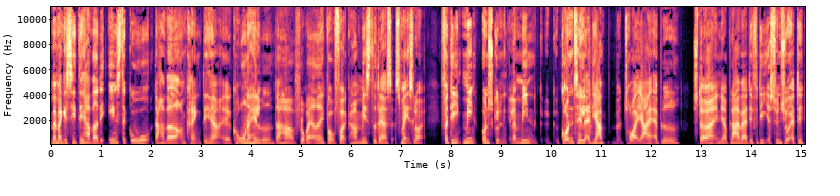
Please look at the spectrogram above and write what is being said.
men man kan sige, at det har været det eneste gode, der har været omkring det her øh, coronahelvede, der har floreret, ikke? hvor folk har mistet deres smagsløg. Fordi min undskyldning, eller min øh, grund til, at jeg tror, at jeg er blevet større, end jeg plejer at være, det er fordi, jeg synes jo, at det,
